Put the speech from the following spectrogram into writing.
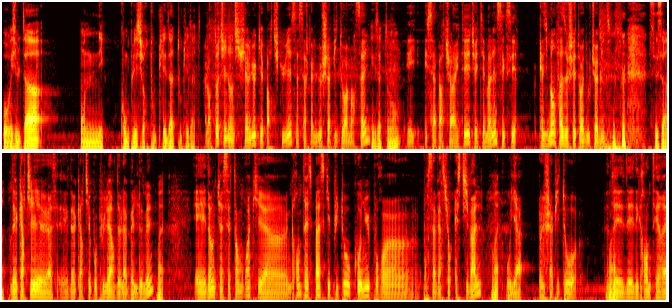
au résultat, on est complet sur toutes les dates, toutes les dates. Alors toi, tu identifies un lieu qui est particulier, ça s'appelle Le Chapiteau à Marseille. Exactement. Et, et sa particularité, tu as été malin, c'est que c'est quasiment en face de chez toi, d'où tu habites. C'est ça. d'un quartier, euh, d'un quartier populaire de la Belle de Mai. Ouais. Et donc, tu as cet endroit qui est un grand espace qui est plutôt connu pour, euh, pour sa version estivale, Ouais. où il y a un chapiteau, Ouais. des, des- des grands terrains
